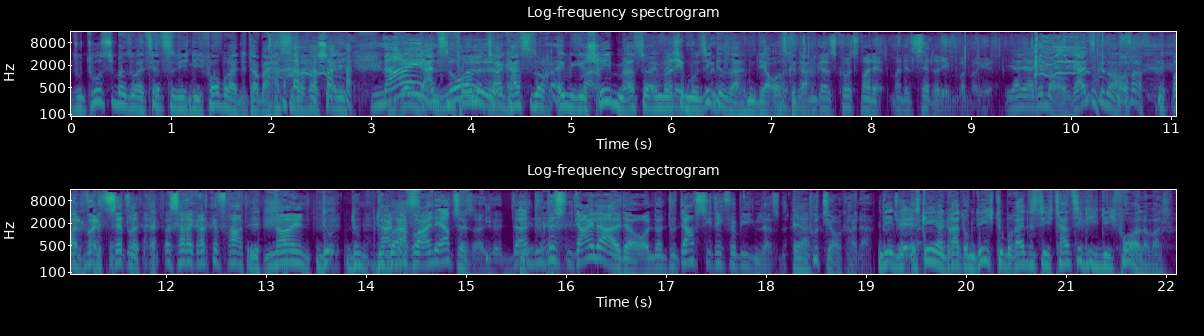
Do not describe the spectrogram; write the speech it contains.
du tust immer so, als hättest du dich nicht vorbereitet, aber hast du doch wahrscheinlich Nein, den ganzen null. Vormittag hast du doch irgendwie geschrieben, hast du irgendwelche Musiksachen dir ausgedacht. ganz kurz meine, meine Zettel eben. Mal hier. Ja, ja, genau, ganz genau. Meine, meine Zettel. Was hat er gerade gefragt? Nein. Du- du- du Nein, warst- allen Ernstes. Du bist ein geiler Alter und, und du darfst dich nicht verbiegen lassen. Ja. Tut ja auch keiner. Nee, es ging ja gerade um dich. Du bereitest dich tatsächlich nicht vor, oder was?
